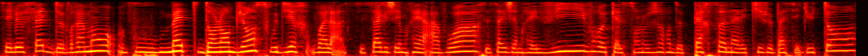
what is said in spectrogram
C'est le fait de vraiment vous mettre dans l'ambiance, vous dire voilà, c'est ça que j'aimerais avoir, c'est ça que j'aimerais vivre, quels sont le genre de personnes avec qui je veux passer du temps,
